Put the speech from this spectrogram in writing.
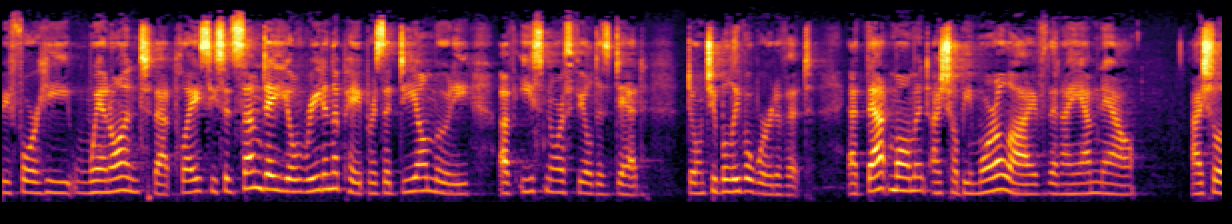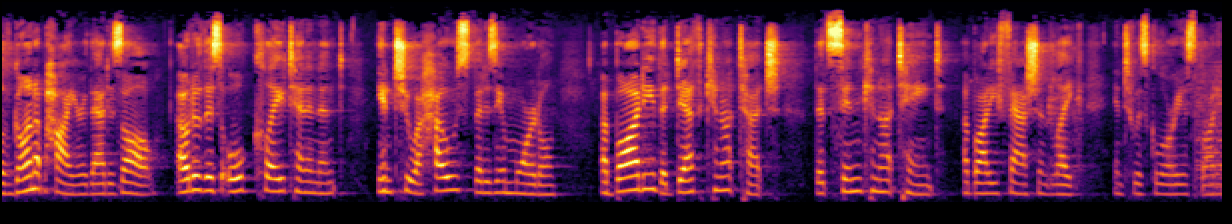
before he went on to that place. He said, Someday you'll read in the papers that D.L. Moody of East Northfield is dead. Don't you believe a word of it. At that moment, I shall be more alive than I am now. I shall have gone up higher, that is all, out of this old clay tenement into a house that is immortal, a body that death cannot touch, that sin cannot taint, a body fashioned like into his glorious body.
